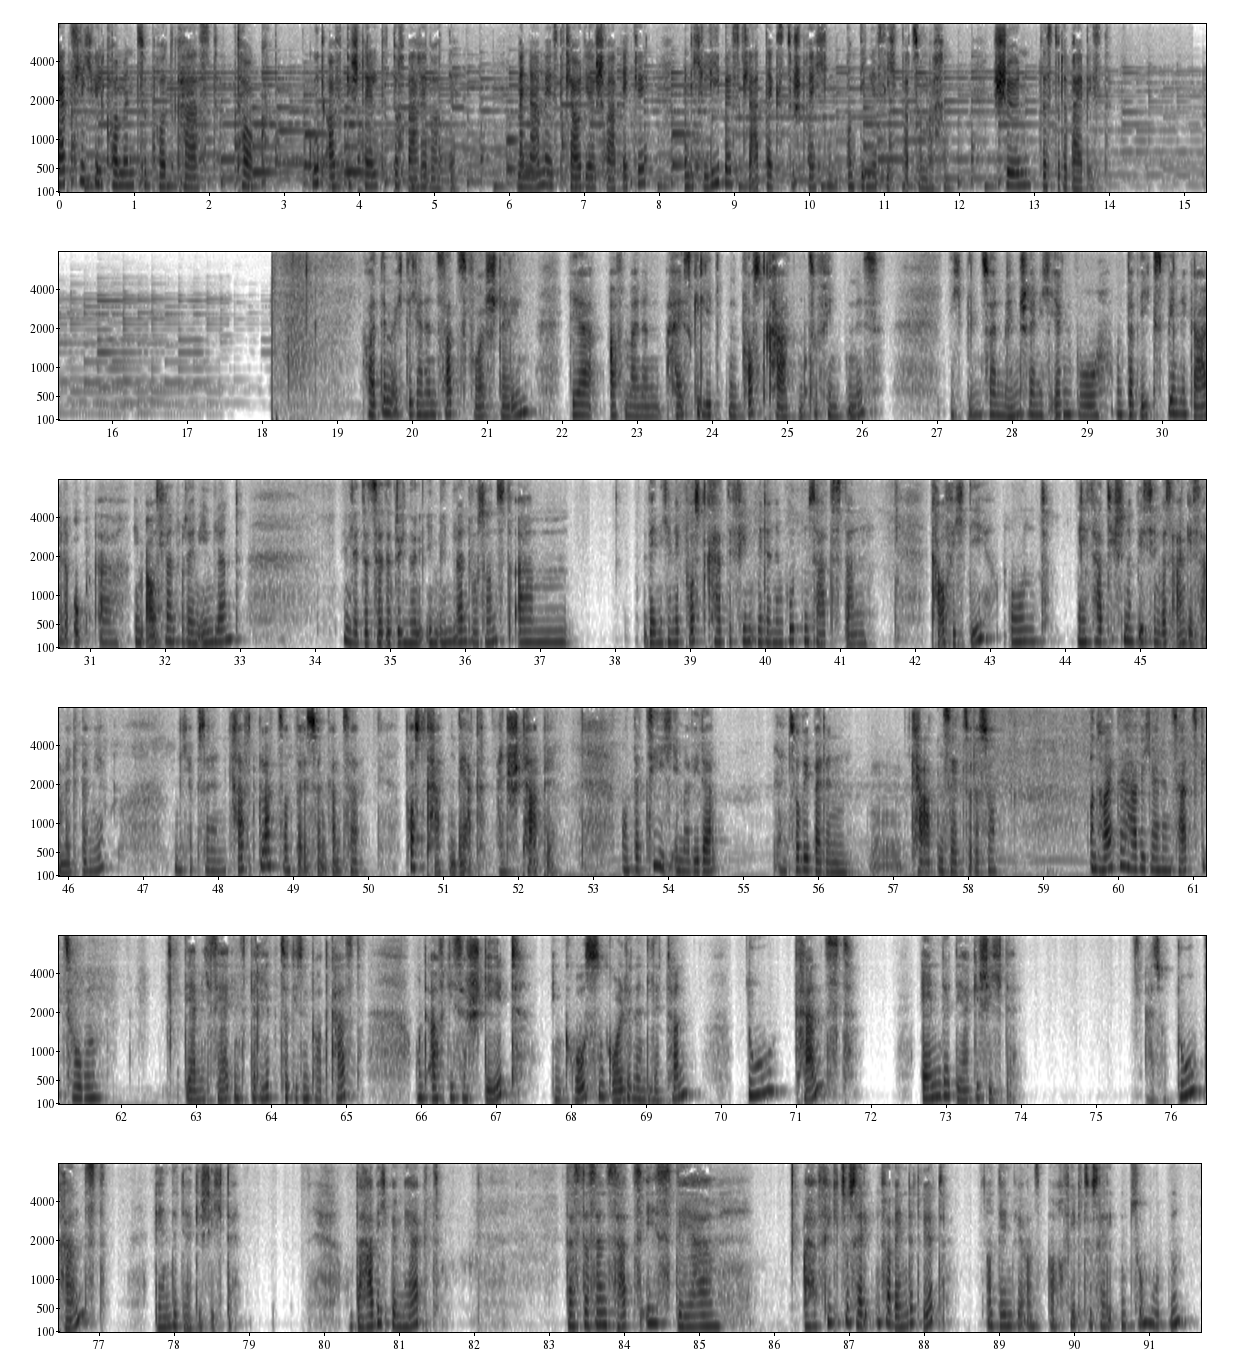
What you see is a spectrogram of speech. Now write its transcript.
Herzlich willkommen zum Podcast Talk, gut aufgestellt durch wahre Worte. Mein Name ist Claudia Schwabeckel und ich liebe es, Klartext zu sprechen und Dinge sichtbar zu machen. Schön, dass du dabei bist. Heute möchte ich einen Satz vorstellen, der auf meinen heißgeliebten Postkarten zu finden ist ich bin so ein Mensch, wenn ich irgendwo unterwegs bin, egal ob äh, im Ausland oder im Inland, in letzter Zeit natürlich nur im Inland, wo sonst, ähm, wenn ich eine Postkarte finde mit einem guten Satz, dann kaufe ich die und es hat sich schon ein bisschen was angesammelt bei mir. Und ich habe so einen Kraftplatz und da ist so ein ganzer Postkartenberg, ein Stapel. Und da ziehe ich immer wieder, so wie bei den Kartensets oder so. Und heute habe ich einen Satz gezogen, der mich sehr inspiriert zu diesem Podcast. Und auf dieser steht in großen goldenen Lettern, du kannst Ende der Geschichte. Also du kannst Ende der Geschichte. Und da habe ich bemerkt, dass das ein Satz ist, der viel zu selten verwendet wird und den wir uns auch viel zu selten zumuten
